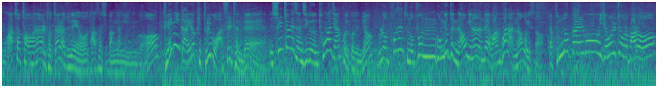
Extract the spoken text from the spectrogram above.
음, 아처 타워 하나를 더 잘라주네요. 5시 방향에 있는 거. 되니까 이렇게 들고 왔을 텐데 실전에선 지금 통하지 않고 있거든요. 물론 퍼센트 높은 공격들이 나오긴 하는데 완판 안 나오고 있어. 자 분노 깔고 이제 홀 쪽으로 바로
